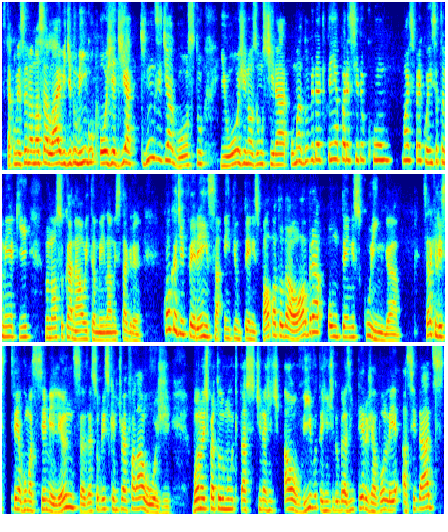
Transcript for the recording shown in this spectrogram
Está começando a nossa live de domingo. Hoje é dia 15 de agosto e hoje nós vamos tirar uma dúvida que tem aparecido com mais frequência também aqui no nosso canal e também lá no Instagram. Qual que é a diferença entre um tênis pau para toda obra ou um tênis coringa? Será que eles têm algumas semelhanças? É sobre isso que a gente vai falar hoje. Boa noite para todo mundo que está assistindo a gente ao vivo. Tem gente do Brasil inteiro, já vou ler as cidades.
